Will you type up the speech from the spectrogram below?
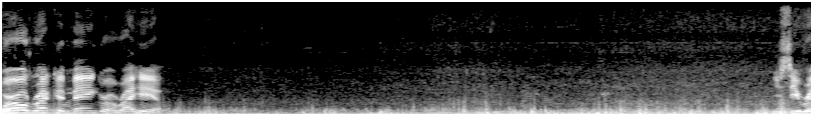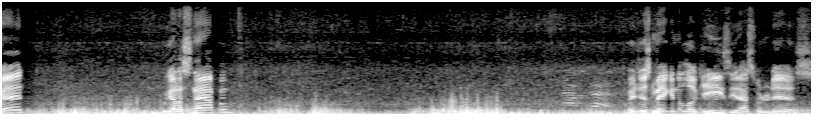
World record mangrove right here. You see red? We got a snapper. We're just making it look easy. That's what it is.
